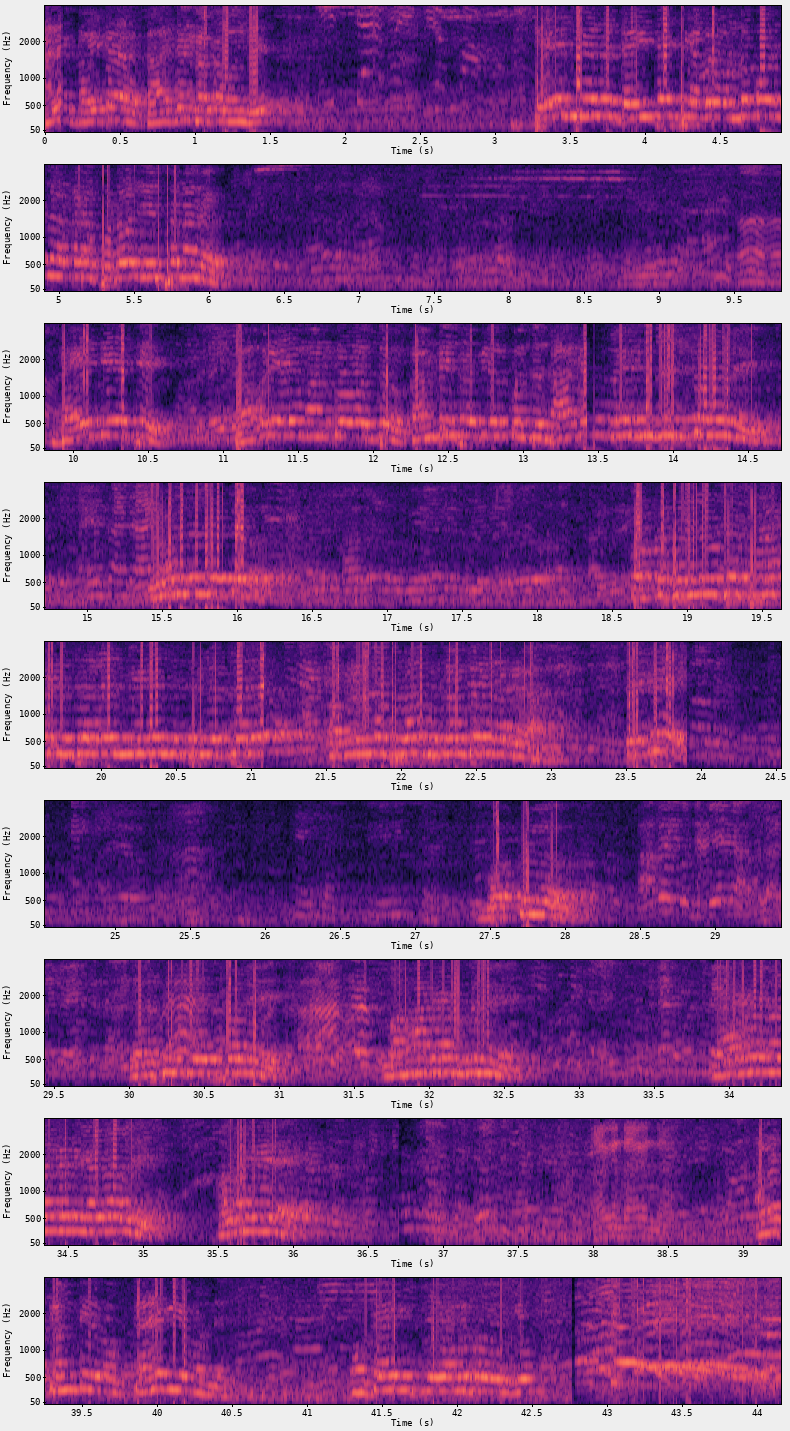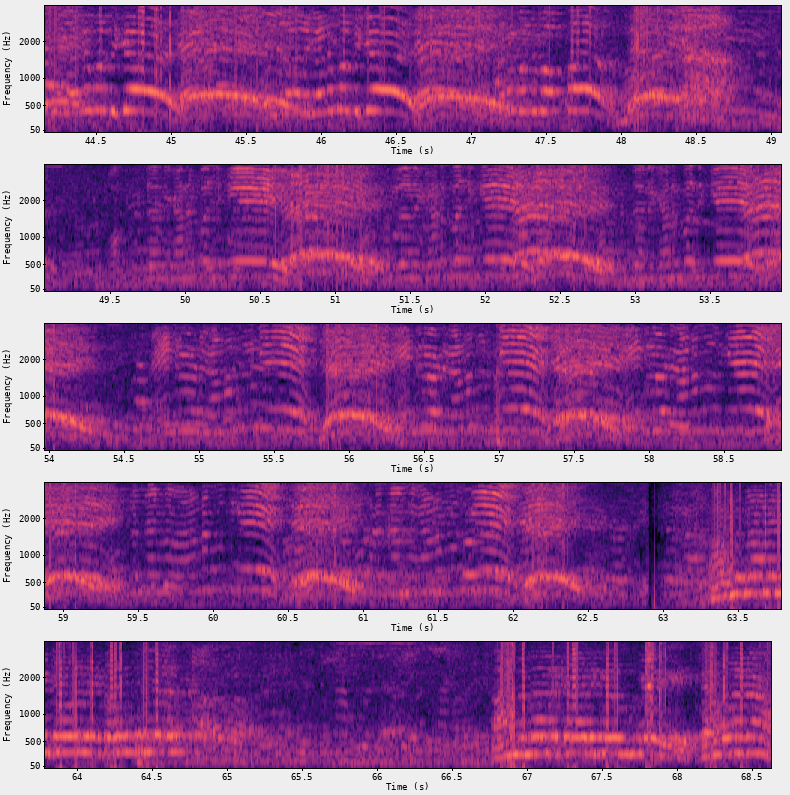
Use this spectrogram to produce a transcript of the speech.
అదే బయట గార్డెన్ గట్రా ఉంది. స్టేజ్ మీద దయచేసి ఎవరు ఉండకూడదు అక్కడ ఫోటోలు తీస్తున్నారు. దయచేసి ఎవరు ఏమనుకోవద్దు. కమిటీ సభ్యులు కొంచెం జాగ్రత్త తీసుకోవాలి. ఎవరు లేదు. ఒక్క పది ఉంటే సహకరించాలి మీడియా మిత్రులు వచ్చారు. ఒక నిమిషం స్లాబ్ కంపెనీ అక్కడ భక్తులు దర్శనం చేసుకొని మహాగణపతిని వెళ్ళాలి అలాగే అలా కమిటీ ఒక ట్యాగ్ ఇవ్వండి ఒక ట్యాగ్ ఇచ్చే అనుకోవచ్చు గణపతికి గణపతికి గణపతి బప్ప ఒక్కదాని గణపతికి ఒక్కదాని గణపతికి ఒక్కదాని గణపతికి మెయిన్ రోడ్ గణపతికి మెయిన్ రోడ్ గణపతికి మెయిన్ రోడ్ గణపతికి ఒక్కదమ్మ గణపతికి ఒక్కదమ్మ గణపతికి అన్నదానం కావాలి కౌంటర్ అన్నదాన కార్యక్రమం కవన ఒక్క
